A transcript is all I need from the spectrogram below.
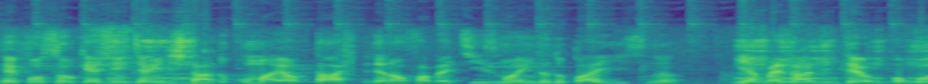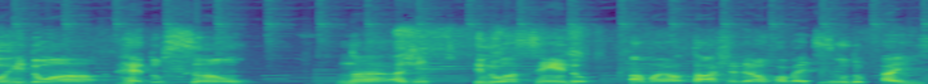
reforçou que a gente uhum. ainda está com maior taxa de analfabetismo ainda do país, né? E uhum. apesar de ter uhum. ocorrido uma redução né, a gente continua sendo a maior taxa de analfabetismo do país.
